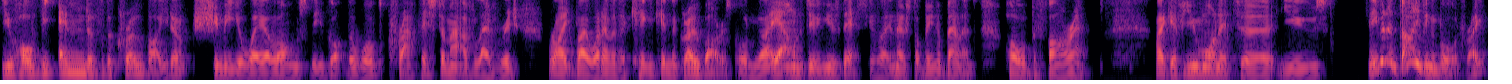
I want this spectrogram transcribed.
you hold the end of the crowbar. You don't shimmy your way along so that you've got the world's crappiest amount of leverage right by whatever the kink in the crowbar is called. And you're like, yeah, I want to do use this. You're like, no, stop being a bellend. Hold the far end. Like if you wanted to use even a diving board, right?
